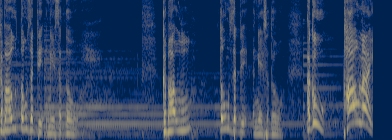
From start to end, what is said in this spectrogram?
ကဘာဦး31အငယ်73ကဘာဦး31အငယ်73အခုဖောင်းလိုက်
